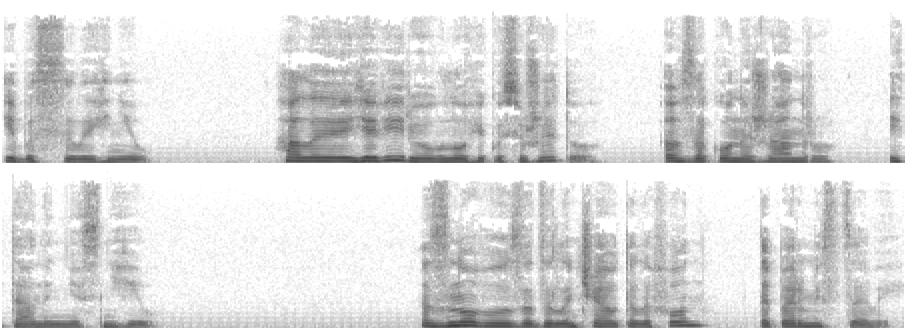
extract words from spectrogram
і безсилий гнів. Але я вірю в логіку сюжету, в закони жанру і танення снігів. Знову задзеленчав телефон, тепер місцевий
